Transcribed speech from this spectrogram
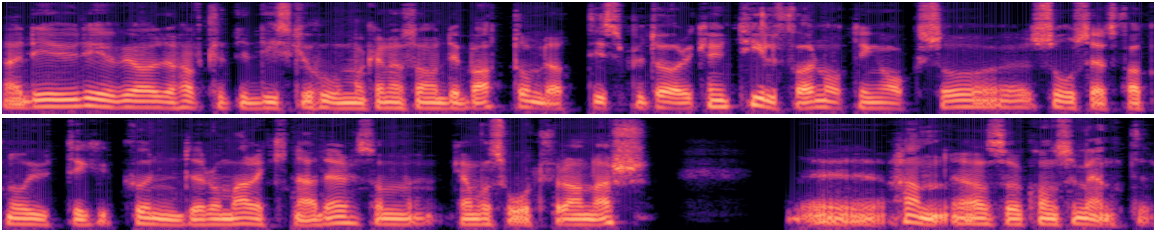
Nej, det är ju det vi har haft lite diskussion, man kan nästan ha en debatt om det, att distributörer kan ju tillföra någonting också, eh, så sätt för att nå ut till kunder och marknader som kan vara svårt för annars, eh, han, alltså konsumenter.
